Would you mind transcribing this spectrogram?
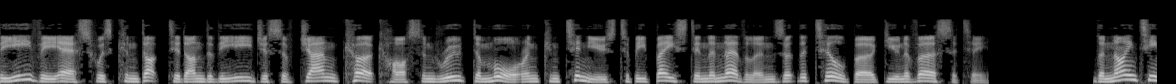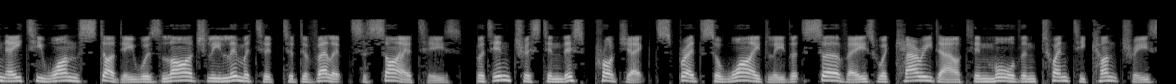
The EVS was conducted under the aegis of Jan Kerkhoff and Ruud de Moor and continues to be based in the Netherlands at the Tilburg University. The 1981 study was largely limited to developed societies, but interest in this project spread so widely that surveys were carried out in more than 20 countries,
